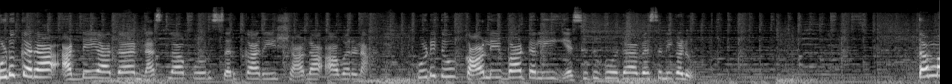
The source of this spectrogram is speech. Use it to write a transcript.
ಕುಡುಕರ ಅಡ್ಡೆಯಾದ ನಸ್ಲಾಪುರ್ ಸರ್ಕಾರಿ ಶಾಲಾ ಆವರಣ ಕುಡಿದು ಕಾಲಿ ಬಾಟಲಿ ಎಸೆದುಗೋದ ವ್ಯಸನಿಗಳು. ತಮ್ಮ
